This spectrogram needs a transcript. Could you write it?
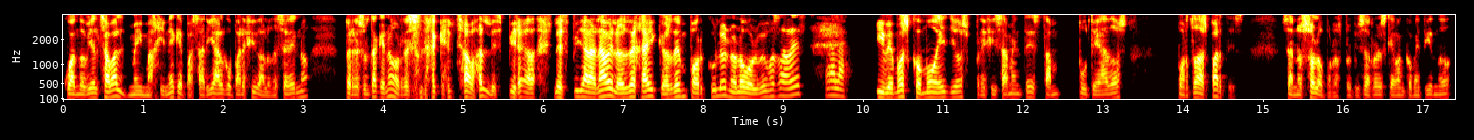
cuando vi al chaval, me imaginé que pasaría algo parecido a lo de Sereno, Pero resulta que no, resulta que el chaval les pilla, les pilla la nave, los deja ahí, que os den por culo, no lo volvemos a ver. Y vemos cómo ellos precisamente están puteados por todas partes. O sea, no solo por los propios errores que van cometiendo,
